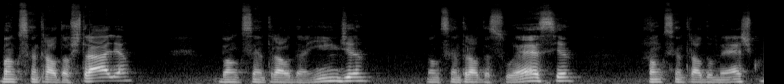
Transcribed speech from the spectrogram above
Banco Central da Austrália, Banco Central da Índia, Banco Central da Suécia, Banco Central do México,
